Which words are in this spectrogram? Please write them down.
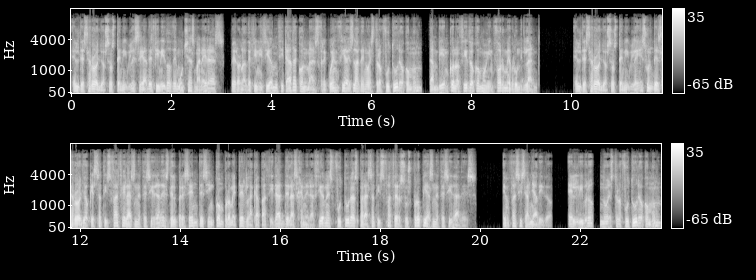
El desarrollo sostenible se ha definido de muchas maneras, pero la definición citada con más frecuencia es la de nuestro futuro común, también conocido como Informe Brundtland. El desarrollo sostenible es un desarrollo que satisface las necesidades del presente sin comprometer la capacidad de las generaciones futuras para satisfacer sus propias necesidades. Énfasis añadido. El libro, Nuestro futuro común,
